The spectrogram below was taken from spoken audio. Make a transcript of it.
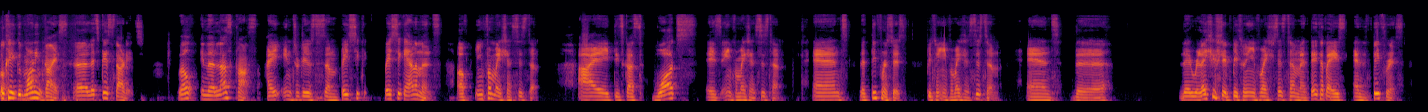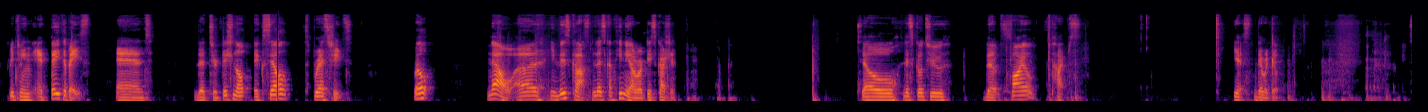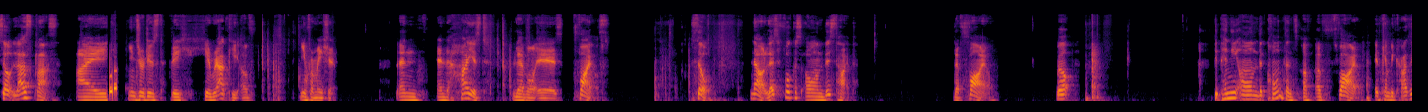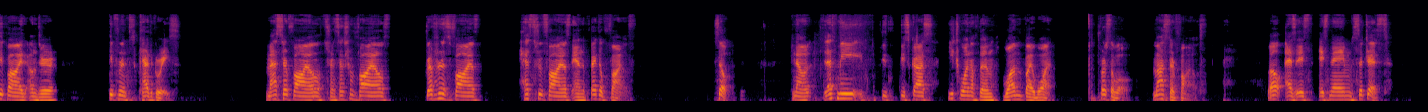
Okay, good morning, guys. Uh, let's get started. Well, in the last class, I introduced some basic basic elements of information system. I discussed what is information system and the differences between information system and the the relationship between information system and database and the difference between a database and the traditional Excel spreadsheets. Well, now uh, in this class, let's continue our discussion. So let's go to the file types. Yes, there we go. So last class, I introduced the hierarchy of information. And, and the highest level is files. So now let's focus on this type, the file. Well, depending on the contents of a file, it can be classified under different categories. Master file, transaction files, reference files, history files, and backup files. So now let me discuss each one of them one by one. First of all, master files. Well, as its, its name suggests,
